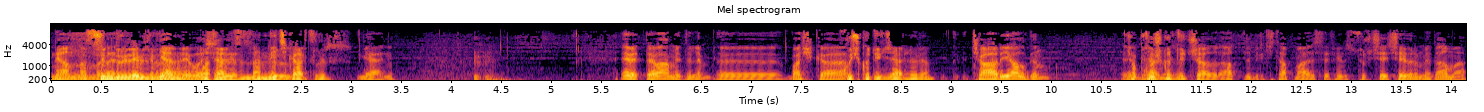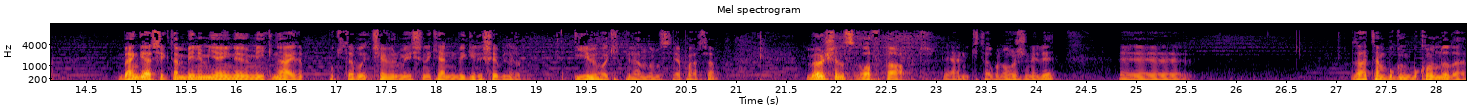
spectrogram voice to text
ne anlamlara Sündürülebilir değil mi? Materyalizmden ne çıkartılır? Yani. Evet devam edelim. Ee, başka Kuşku tüccarları. Çağrı Yalgın e, Çok güzel Kuşku. Tüccarları adlı bir kitap. Maalesef henüz Türkçe'ye çevrilmedi ama ben gerçekten benim yayın evimi ikna edip bu kitabı çevirme işine kendim de girişebilirim. İyi bir vakit planlaması yaparsam. Merchants of Doubt yani kitabın orijinali. Ee, zaten bugün bu konuda da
